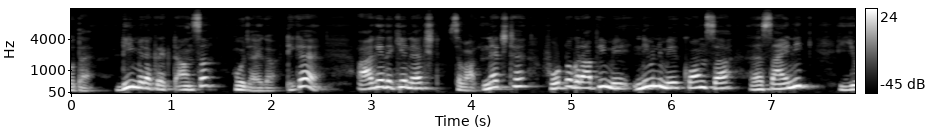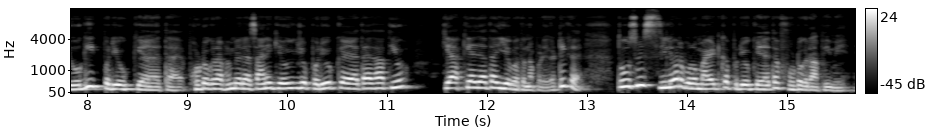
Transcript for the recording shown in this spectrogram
होता है। डी मेरा करेक्ट आंसर हो जाएगा, ठीक है? आगे देखिए नेक्स्ट सवाल। नेक्स्ट है फोटोग्राफी में निम्न में कौन सा रासायनिक यौगिक प्रयोग किया जाता है? फोटोग्राफी में रासायनिक यौगिक जो प्रयोग किया जाता है साथियों, क्या किया जाता है ये बताना पड़ेगा, ठीक है? तो उसमें सिल्वर ब्रोमाइड का प्रयोग किया जाता है फोटोग्राफी में।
